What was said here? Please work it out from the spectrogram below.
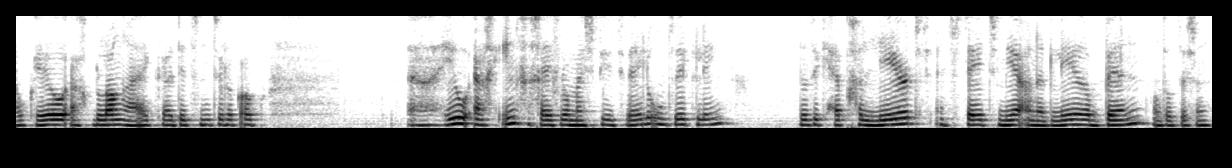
Ook heel erg belangrijk. Uh, dit is natuurlijk ook uh, heel erg ingegeven door mijn spirituele ontwikkeling. Dat ik heb geleerd en steeds meer aan het leren ben. Want dat is een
